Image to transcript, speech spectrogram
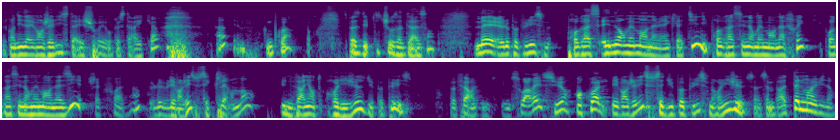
le candidat évangéliste a échoué au Costa Rica. Hein, comme quoi, bon, il se passe des petites choses intéressantes. Mais le populisme progresse énormément en Amérique latine, il progresse énormément en Afrique, il progresse énormément en Asie, à chaque fois. Hein. L'évangélisme, c'est clairement une variante religieuse du populisme. On peut faire une soirée sur en quoi l'évangélisme, c'est du populisme religieux. Ça, me paraît tellement évident.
